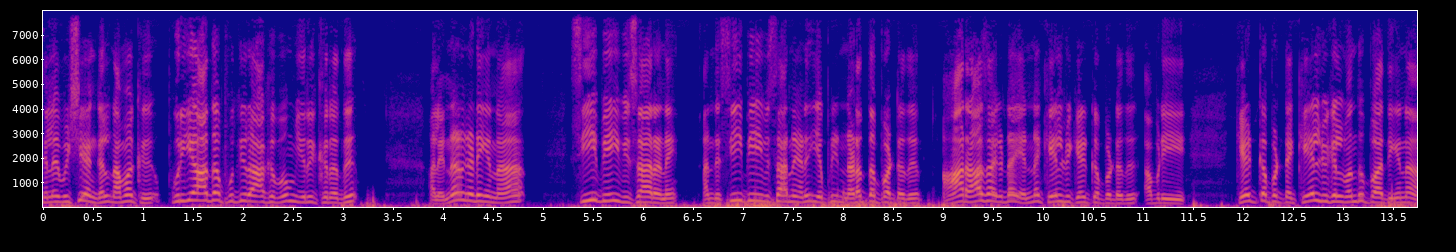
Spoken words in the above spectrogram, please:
சில விஷயங்கள் நமக்கு புரியாத புதிராகவும் இருக்கிறது. அதில் என்னன்னு கேட்டிங்கன்னா சிபிஐ விசாரணை. அந்த சிபிஐ விசாரணை எப்படி நடத்தப்பட்டது? ஆர் ராசா கிட்ட என்ன கேள்வி கேட்கப்பட்டது? அப்படி கேட்கப்பட்ட கேள்விகள் வந்து பார்த்திங்கன்னா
